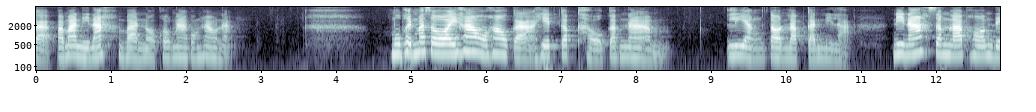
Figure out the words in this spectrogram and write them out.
กะประมาณนี้นะบ้านนอกของหน้าของเฮาน่ะหมู่เพิ่นมาซอยเฮาเฮากะเฮ็ดกับเขากับน้ำเลี้ยงต้อนรับกันนี่ล่ะ นี่นะสำหรับหอมแด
